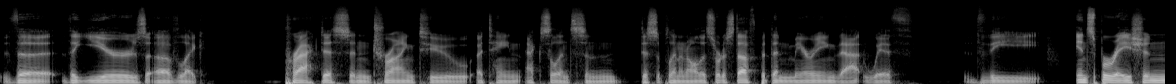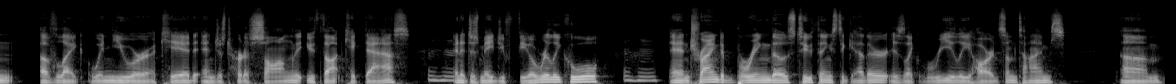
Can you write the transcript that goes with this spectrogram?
the the years of like practice and trying to attain excellence and discipline and all this sort of stuff but then marrying that with the inspiration of like when you were a kid and just heard a song that you thought kicked ass hmm and it just made you feel really cool. Hmm and trying to bring those two things together is like really hard sometimes. Um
